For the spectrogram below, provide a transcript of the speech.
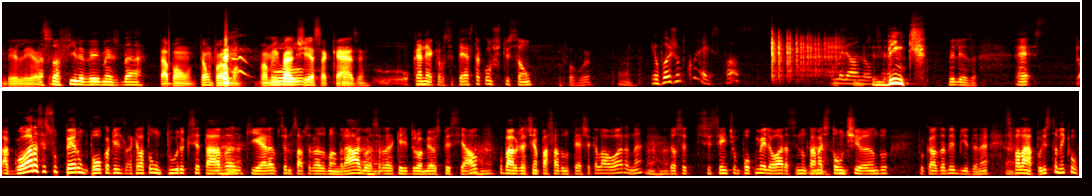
A beleza. sua filha veio me ajudar. Tá bom, então vamos. Vamos O- invadir essa casa. O Caneca, você testa a Constituição, por favor. Eu vou junto com eles, posso? Ou melhor não? será? 20. Beleza. É, agora você supera um pouco aquele- aquela tontura que você tava, Aham. que era, você não sabe se era das mandrágoras, se Aham. era daquele hidromel especial. Aham. O Bárbaro já tinha passado no teste aquela hora, né? Então você se sente um pouco melhor, assim, não tá Tá. mais tonteando por causa da bebida, né? Você fala, ah, por isso também que eu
